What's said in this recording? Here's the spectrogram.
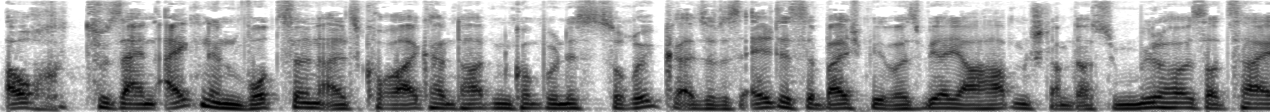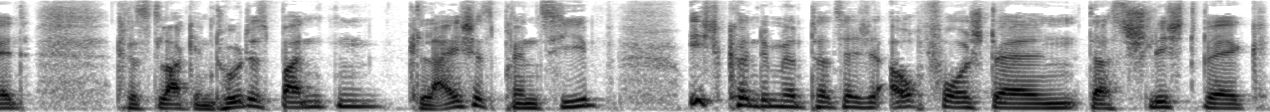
auch zu seinen eigenen Wurzeln als Choralkantatenkomponist zurück. Also das älteste Beispiel, was wir ja haben, stammt aus der Mühlhäuser Zeit. Christ lag in Todesbanden, gleiches Prinzip. Ich könnte mir tatsächlich auch vorstellen, dass schlichtweg,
